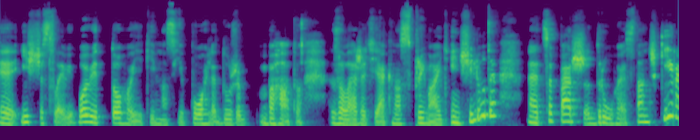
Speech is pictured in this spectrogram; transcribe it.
е, і щасливі. Бо від того, який в нас є погляд, дуже багато залежить, як нас сприймають інші люди. Е, Це перше, друге стан шкіри.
